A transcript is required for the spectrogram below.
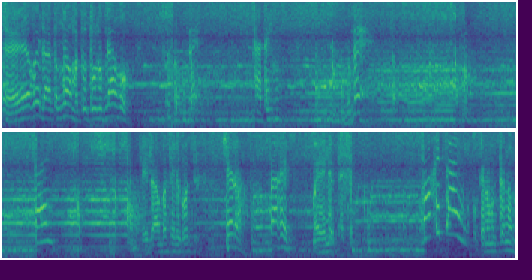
Eh, okay, datong na. Matutulog na ako. Eh, Tatay, Tay, may daan ba sa likod? Sero, bakit? Mainit. bakit tay? Huwag ka na magtanong.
